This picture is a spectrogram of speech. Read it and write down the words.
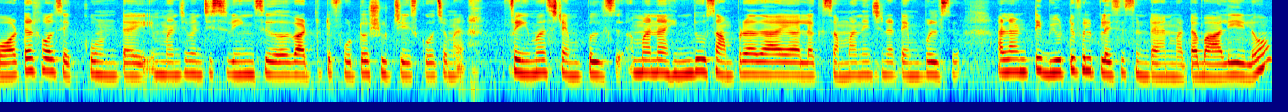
వాటర్ ఫాల్స్ ఎక్కువ ఉంటాయి. మంచి మంచి స్వింగ్స్ వాటి ఫోటో షూట్ చేసుకోవచ్చు. Famous temples. మన హిందూ సాంప్రదాయాలకు సంబంధించిన టెంపుల్స్. అలాంటి బ్యూటిఫుల్ ప్లేసెస్ ఉంటాయన్నమాట బాలీలో.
